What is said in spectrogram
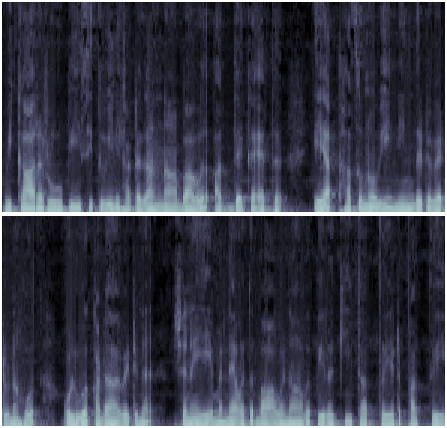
විකාර රූපී සිතුවිලි හටගන්නා බව අත්දැක ඇත. එයත් හසු නොවි නින්දට වැටුණහොත් ඔළුව කඩා වැටෙන ෂණයේම නැවත භාවනාව පෙරකී තත්වයටපත් වේ.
